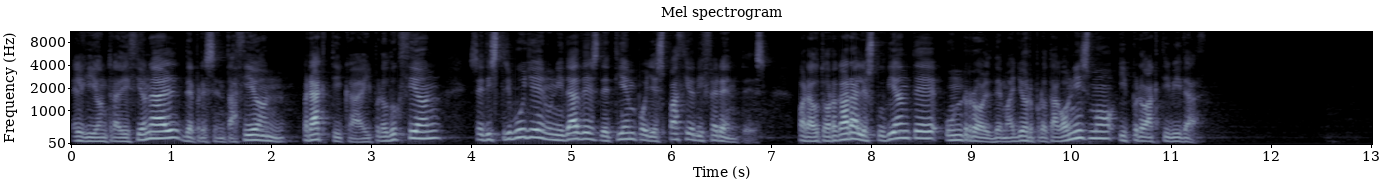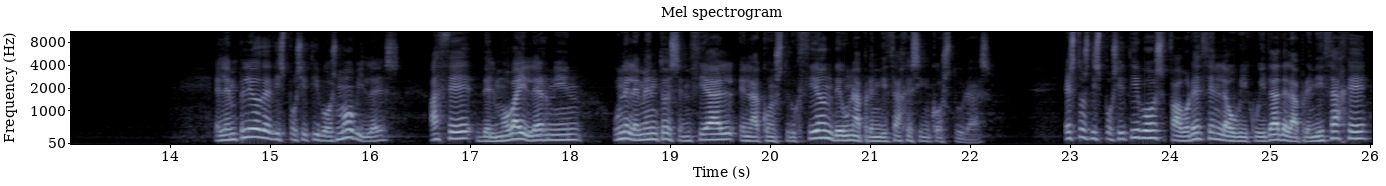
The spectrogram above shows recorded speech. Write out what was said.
El guion tradicional, de presentación, práctica y producción, se distribuye en unidades de tiempo y espacio diferentes, para otorgar al estudiante un rol de mayor protagonismo y proactividad. El empleo de dispositivos móviles hace del mobile learning un elemento esencial en la construcción de un aprendizaje sin costuras. Estos dispositivos favorecen la ubicuidad del aprendizaje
